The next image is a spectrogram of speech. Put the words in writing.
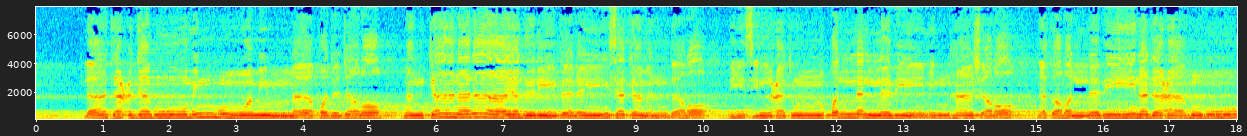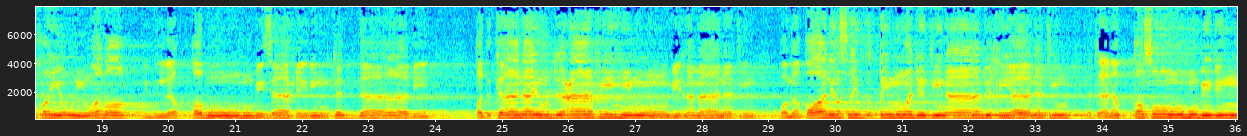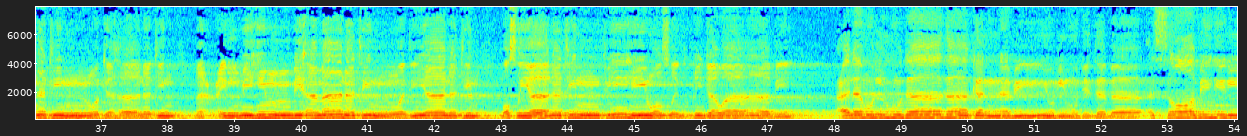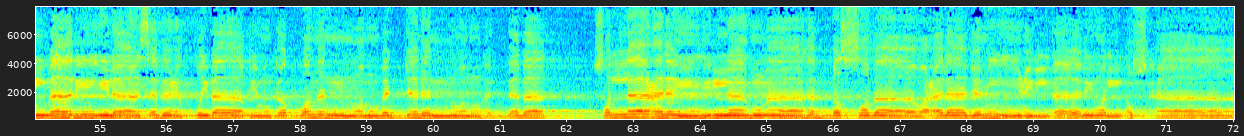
لا تعجبوا منهم ومما قد جرى. من كان لا يدري فليس كمن درى. ذي سلعة قل الذي منها شرى. نفر الذين دعاهم خير الورى إذ لقبوه بساحر كذاب قد كان يدعى فيهم بأمانة ومقال صدق واجتناب خيانة فتنقصوه بجنة وكهانة مع علمهم بأمانة وديانة وصيانة فيه وصدق جواب. علم الهدى ذاك النبي المجتبى. أسرى به الباري إلى سبع الطباق مكرما ومبجلا ومهذبا. صلى عليه الله ما هب الصبا وعلى جميع الآل والأصحاب.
